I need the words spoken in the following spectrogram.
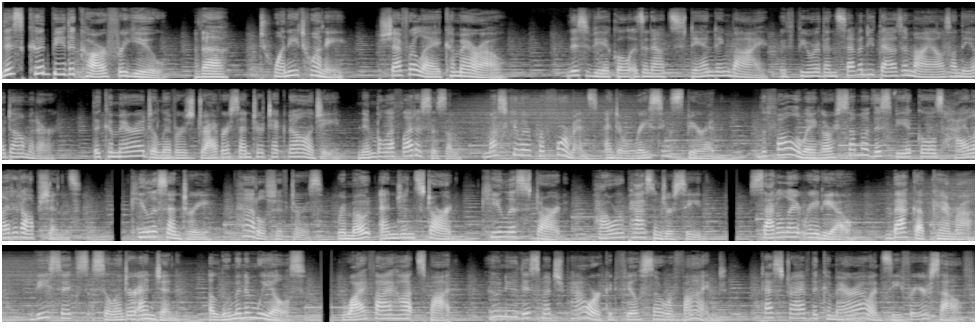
This could be the car for you. The 2020 Chevrolet Camaro. This vehicle is an outstanding buy with fewer than 70,000 miles on the odometer. The Camaro delivers driver-centered technology, nimble athleticism, muscular performance, and a racing spirit. The following are some of this vehicle's highlighted options. Keyless entry, paddle shifters, remote engine start, keyless start, power passenger seat, satellite radio, backup camera, V6 cylinder engine, aluminum wheels, Wi-Fi hotspot. Who knew this much power could feel so refined? Test drive the Camaro and see for yourself.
